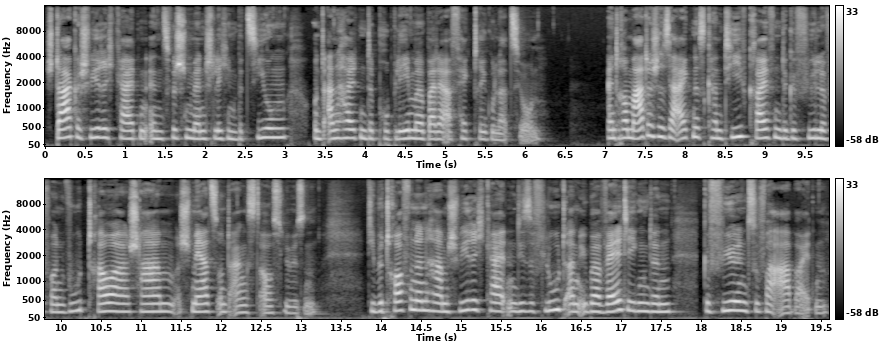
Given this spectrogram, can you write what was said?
starke Schwierigkeiten in zwischenmenschlichen Beziehungen und anhaltende Probleme bei der Affektregulation. Ein traumatisches Ereignis kann tiefgreifende Gefühle von Wut, Trauer, Scham, Schmerz und Angst auslösen. Die Betroffenen haben Schwierigkeiten, diese Flut an überwältigenden Gefühlen zu verarbeiten.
